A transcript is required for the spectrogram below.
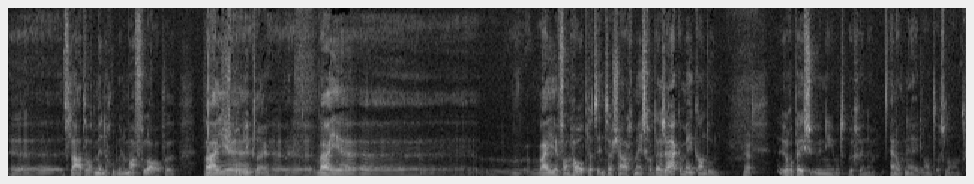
Het is later wat minder goed met hem afgelopen. Waar je, waar je waar je van hoopt dat de internationale gemeenschap daar zaken mee kan doen. Ja. De Europese Unie om te beginnen. En ook Nederland als land.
